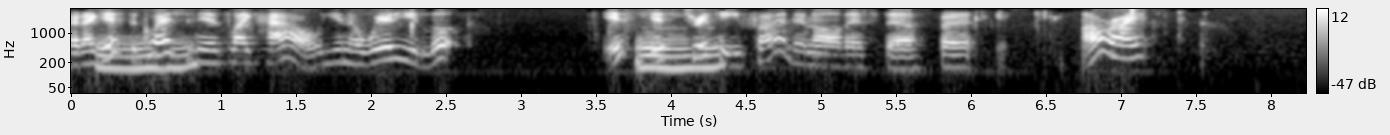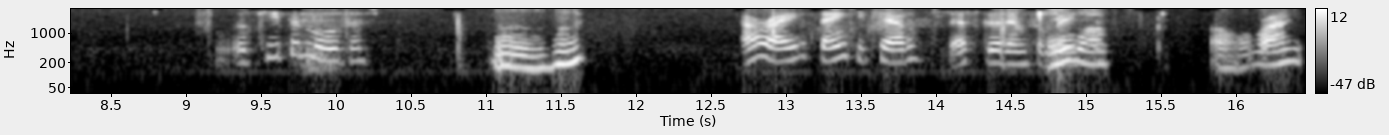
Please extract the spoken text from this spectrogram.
But I guess mm-hmm. the question is like how, you know, where do you look? It's mm-hmm. it's tricky finding all that stuff, but all right. We'll keep it moving. Mhm. All right. Thank you, Kevin. That's good information. You're All right.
